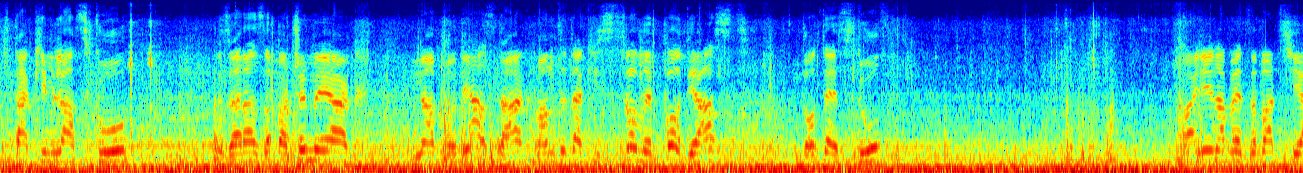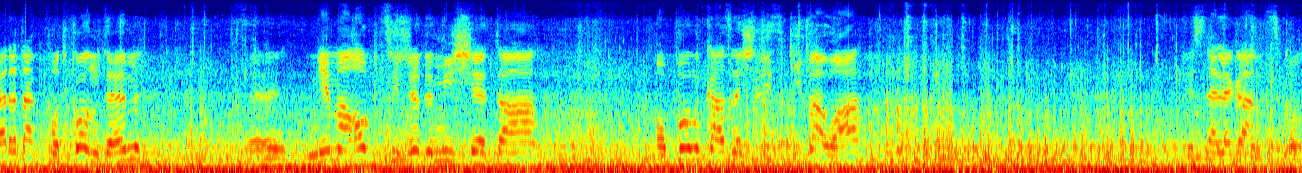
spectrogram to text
w takim lasku. Zaraz zobaczymy jak na podjazdach. Mam tu taki stromy podjazd do testów. Fajnie nawet, zobaczcie, jadę tak pod kątem. E, Nie ma opcji, żeby mi się ta oponka ześlizgiwała. Jest elegancko.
